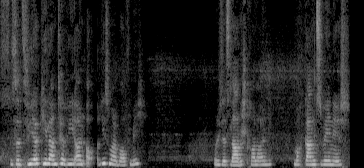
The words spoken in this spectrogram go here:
Das ist jetzt wieder Kelanterie an. Diesmal aber auf mich. Und ich setze Ladestrahl ein. Macht ganz wenig.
